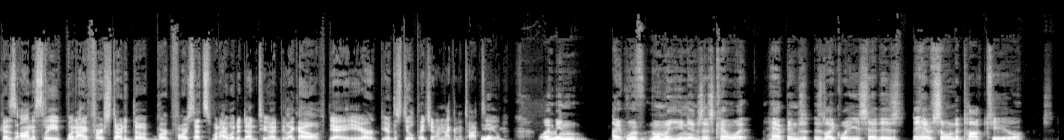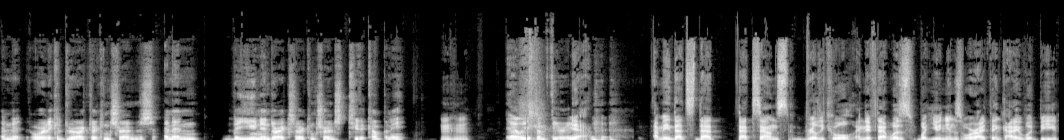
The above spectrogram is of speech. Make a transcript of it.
because honestly when i first started the workforce that's what i would have done too. I'd be like oh yeah you're you're the stool pigeon. I'm not going to talk to Yeah. you. Well, I mean, like with normal unions, that's kind of what happens. Is like what you said is they have someone to talk to, and or they could direct their concerns, and then the union directs their concerns to the company. hmm At least in theory. Yeah. I mean, that's that. That sounds really cool. And if that was what unions were, I think I would be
